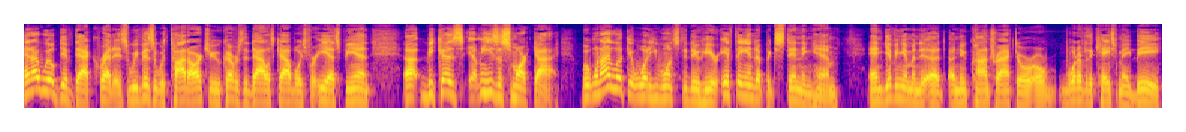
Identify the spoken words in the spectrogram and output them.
and I will give Dak credit. As we visit with Todd Archer, who covers the Dallas Cowboys for ESPN, uh, because I mean he's a smart guy. But when I look at what he wants to do here, if they end up extending him and giving him a, a, a new contract or, or whatever the case may be,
